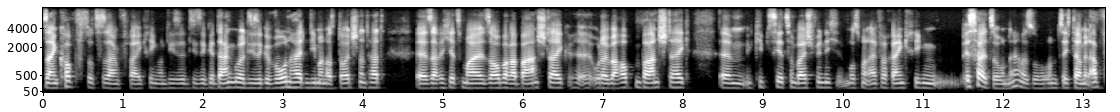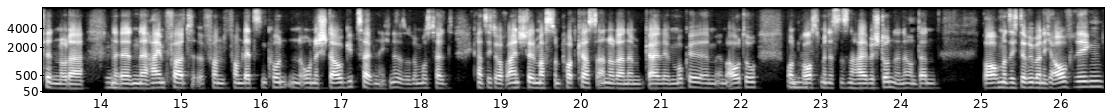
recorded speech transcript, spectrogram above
seinen Kopf sozusagen freikriegen und diese, diese Gedanken oder diese Gewohnheiten, die man aus Deutschland hat, äh, sage ich jetzt mal, sauberer Bahnsteig äh, oder überhaupt ein Bahnsteig, ähm, gibt es hier zum Beispiel nicht, muss man einfach reinkriegen, ist halt so, ne? Also und sich damit abfinden oder mhm. eine, eine, Heimfahrt von, vom letzten Kunden ohne Stau gibt es halt nicht. Ne? Also du musst halt, kannst dich darauf einstellen, machst einen Podcast an oder eine geile Mucke im, im Auto und mhm. brauchst mindestens eine halbe Stunde, ne? Und dann braucht man sich darüber nicht aufregen,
